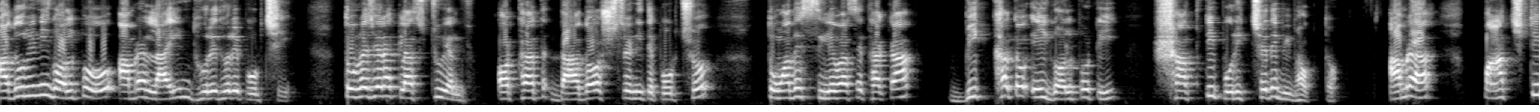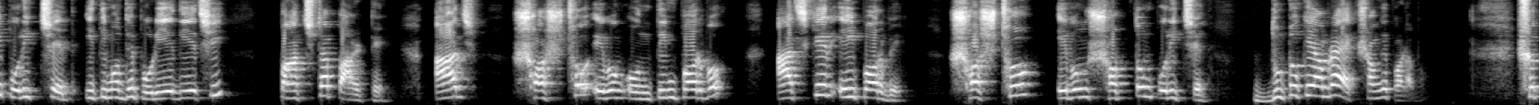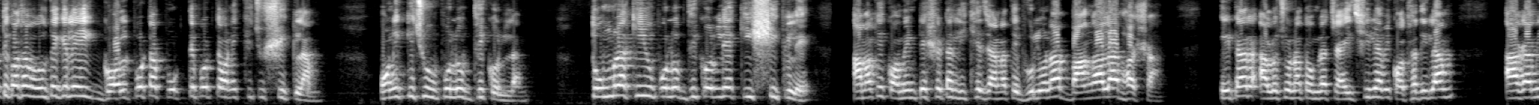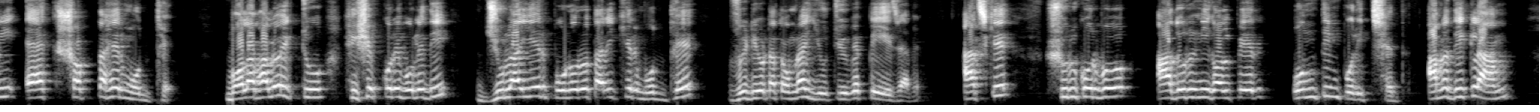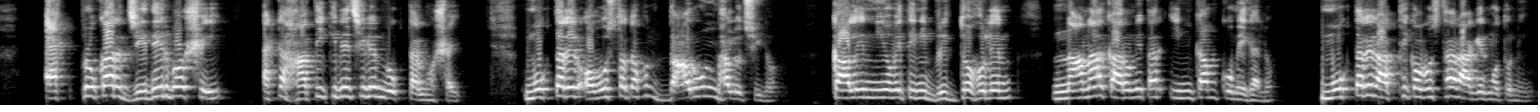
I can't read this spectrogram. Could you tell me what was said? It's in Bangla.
আদরিনী গল্প আমরা লাইন ধরে ধরে পড়ছি। তোমরা যারা ক্লাস টুয়েলভ অর্থাৎ দ্বাদশ শ্রেণীতে পড়ছো, তোমাদের সিলেবাসে থাকা বিখ্যাত এই গল্পটি সাতটি পরিচ্ছেদে বিভক্ত। আমরা পাঁচটি পরিচ্ছেদ ইতিমধ্যে পড়িয়ে দিয়েছি পাঁচটা পার্টে। আজ ষষ্ঠ এবং অন্তিম পর্ব। আজকের এই পর্বে ষষ্ঠ এবং সপ্তম পরিচ্ছেদ দুটোকে আমরা একসঙ্গে পড়াবো। সত্যি কথা বলতে গেলে এই গল্পটা পড়তে পড়তে অনেক কিছু শিখলাম, অনেক কিছু উপলব্ধি করলাম। তোমরা কি উপলব্ধি করলে, কি শিখলে, আমাকে কমেন্টে সেটা লিখে জানাতে ভুলো না। বাংলা ভাষা, এটার আলোচনা তোমরা চাইছিলে, আমি কথা দিলাম আগামী এক সপ্তাহের মধ্যে। বলা ভালো, একটু হিসেব করে বলে দিই, জুলাইয়ের পনেরো তারিখের মধ্যে ভিডিওটা তোমরা ইউটিউবে পেয়ে যাবে। আজকে শুরু করব আদরণী গল্পের অন্তিম পরিচ্ছেদ। আমরা দেখলাম এক প্রকার জেদের বসেই একটা হাতি কিনেছিলেন মোক্তার মশাই। মোক্তারের অবস্থা তখন দারুণ ভালো ছিল। কালের নিয়মে তিনি বৃদ্ধ হলেন, নানা কারণে তার ইনকাম কমে গেল। মোক্তারের আর্থিক অবস্থা আর আগের মতো নেই।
